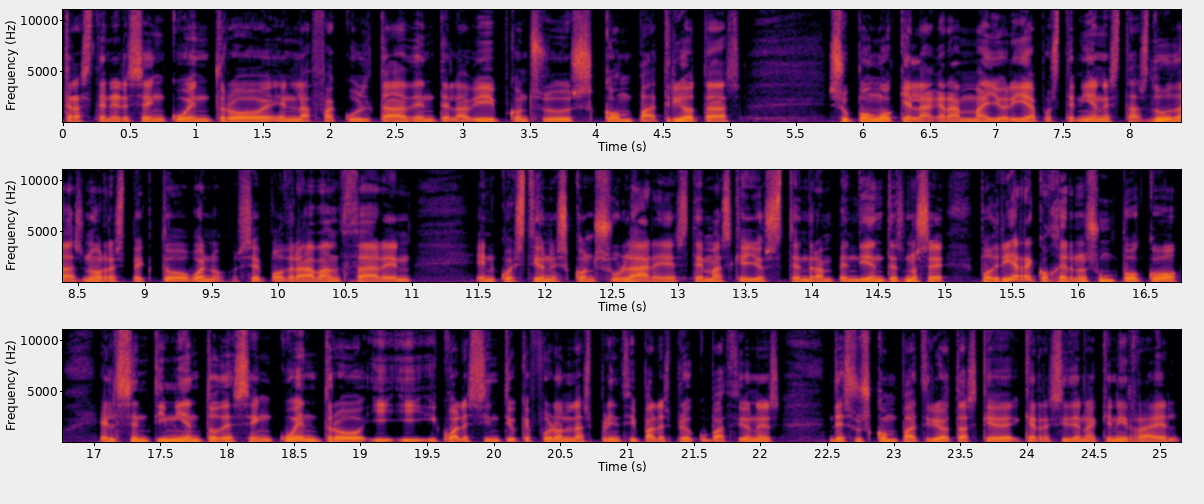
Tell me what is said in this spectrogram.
tras tener ese encuentro en la facultad en Tel Aviv con sus compatriotas, supongo que la gran mayoría pues tenían estas dudas, ¿no? Respecto, bueno, se podrá avanzar en, en cuestiones consulares, temas que ellos tendrán pendientes, no sé, ¿podría recogernos un poco el sentimiento de ese encuentro y, cuáles sintió que fueron las principales preocupaciones de sus compatriotas que, que residen aquí en Israel?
